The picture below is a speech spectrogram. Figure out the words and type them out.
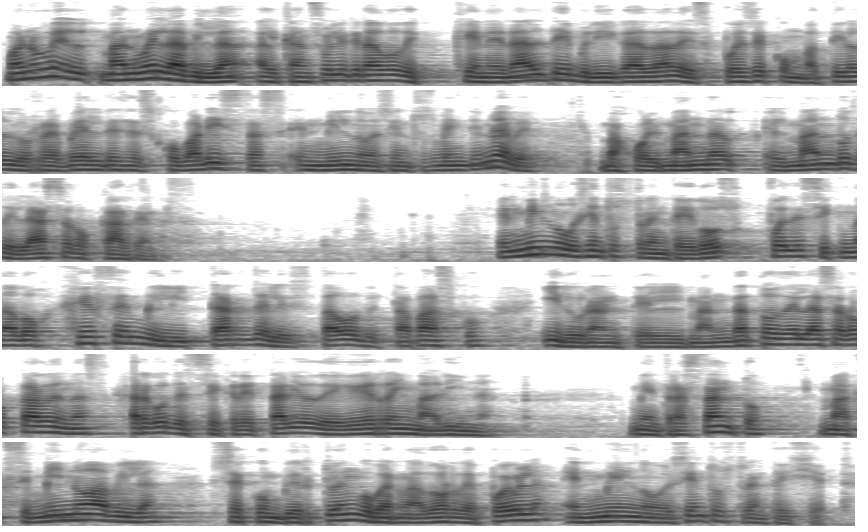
Manuel, Ávila alcanzó el grado de general de brigada después de combatir a los rebeldes escobaristas en 1929, bajo el el mando de Lázaro Cárdenas. En 1932 fue designado jefe militar del estado de Tabasco y durante el mandato de Lázaro Cárdenas cargo de secretario de Guerra y Marina. Mientras tanto, Maximino Ávila se convirtió en gobernador de Puebla en 1937.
